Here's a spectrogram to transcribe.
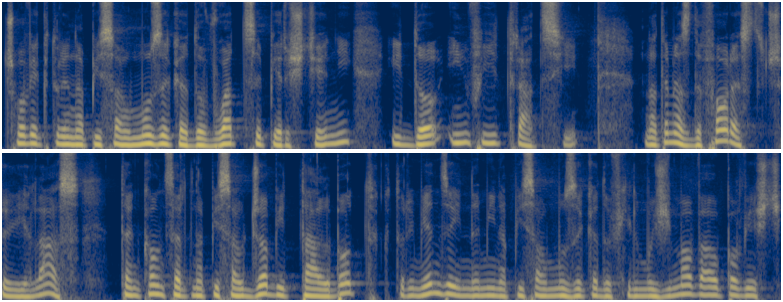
człowiek, który napisał muzykę do Władcy Pierścieni i do Infiltracji. Natomiast The Forest, czyli Las, ten koncert napisał Joby Talbot, który między innymi napisał muzykę do filmu Zimowa opowieść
